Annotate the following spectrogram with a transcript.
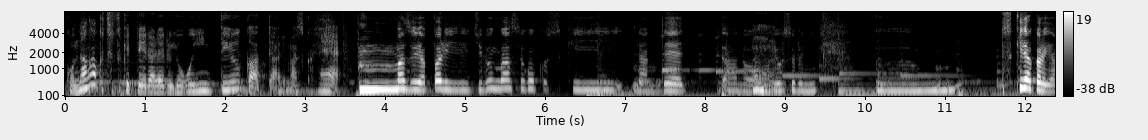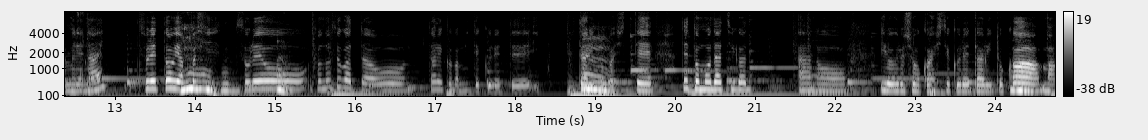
こう長く続けていられる要因っていうかってありますかね？うんまずやっぱり自分がすごく好きなんであの、うん、要するにうん好きだからやめれないそれとやっぱしそれを、その姿を誰かが見てくれていたりとかして、で友達があのいろいろ紹介してくれたりとか、まあ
